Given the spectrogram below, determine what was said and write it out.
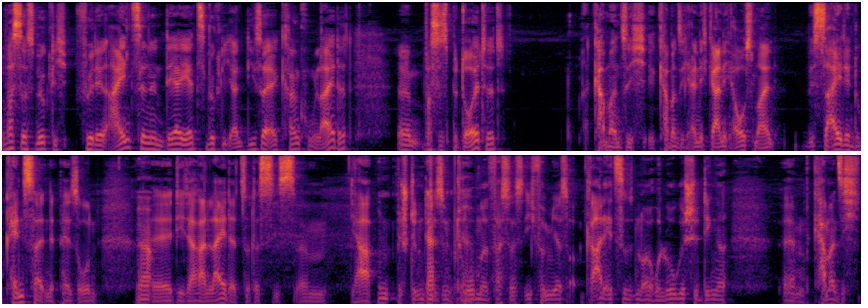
was das wirklich für den Einzelnen, der jetzt wirklich an dieser Erkrankung leidet, ähm, was es bedeutet, kann man sich, kann man sich eigentlich gar nicht ausmalen. Es sei denn, du kennst halt eine Person, ja. äh, die daran leidet. So, das ist, ähm, ja, bestimmte das, Symptome, ja. was weiß ich von mir, gerade jetzt so neurologische Dinge, ähm, kann man sich,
